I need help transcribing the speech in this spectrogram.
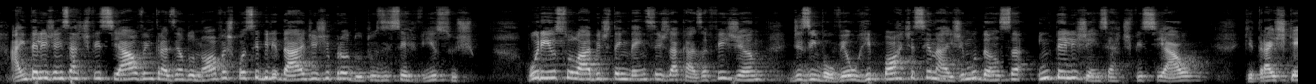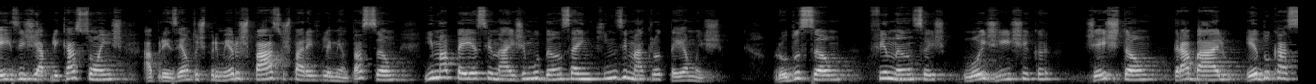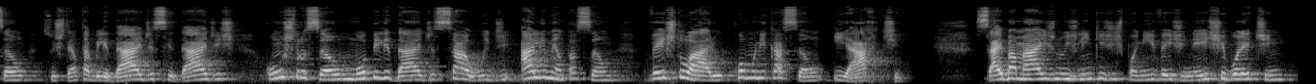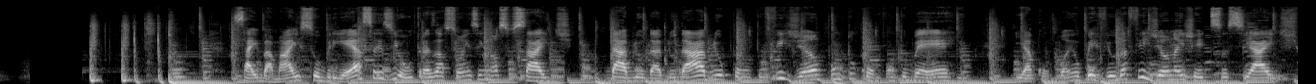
A inteligência artificial vem trazendo novas possibilidades de produtos e serviços. Por isso, o Lab de Tendências da Casa Firjan desenvolveu o Reporte Sinais de Mudança Inteligência Artificial, que traz cases de aplicações, apresenta os primeiros passos para a implementação e mapeia sinais de mudança em 15 macrotemas: produção, finanças, logística, gestão, trabalho, educação, sustentabilidade, cidades, construção, mobilidade, saúde, alimentação, vestuário, comunicação e arte. Saiba mais nos links disponíveis neste boletim. Saiba mais sobre essas e outras ações em nosso site www.firjan.com.br e acompanhe o perfil da Firjan nas redes sociais.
